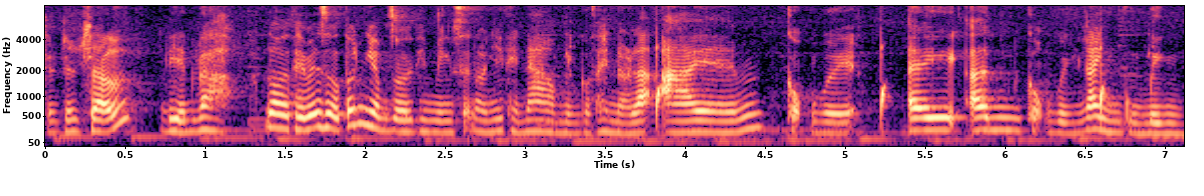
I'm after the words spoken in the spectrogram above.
chấm chấm chấm. Điền vào. Rồi thế bây giờ tốt nghiệp rồi thì mình sẽ nói như thế nào? Mình có thể nói là I am cộng với AN cộng với ngành của mình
